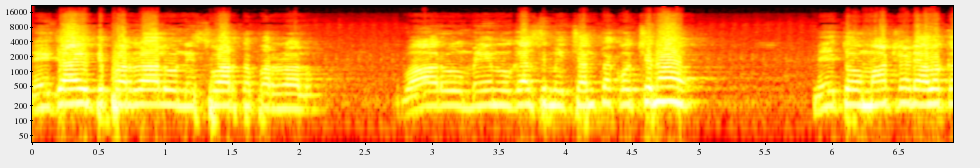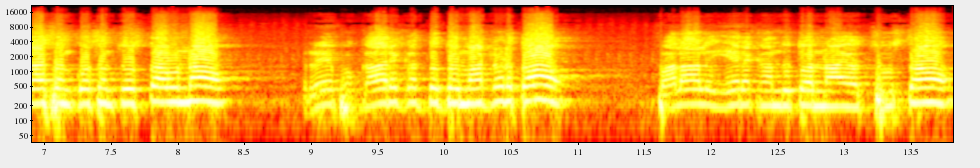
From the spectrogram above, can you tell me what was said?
నిజాయితీ పర్రాలు నిస్వార్థ పర్రాలు. వారు మేము కలిసి మీ చెంతకు వచ్చినాం. మీతో మాట్లాడే అవకాశం కోసం చూస్తూ ఉన్నాం. రేపు కార్యకర్తతో మాట్లాడుతాం. ఫలాలు ఏ రకం అందుతున్నాయో చూస్తాం.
